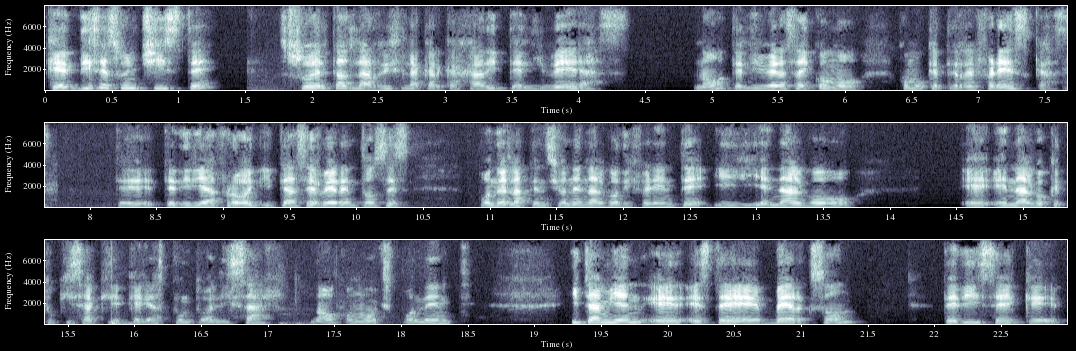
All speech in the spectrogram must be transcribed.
que dices un chiste sueltas la risa y la carcajada y te liberas, ¿no? Te liberas ahí como, como que te refrescas, te, diría Freud, y te hace ver entonces poner la atención en algo diferente y en algo, eh, en algo que tú quizá querías puntualizar, ¿no? Como exponente. Y también eh, este Bergson te dice que,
